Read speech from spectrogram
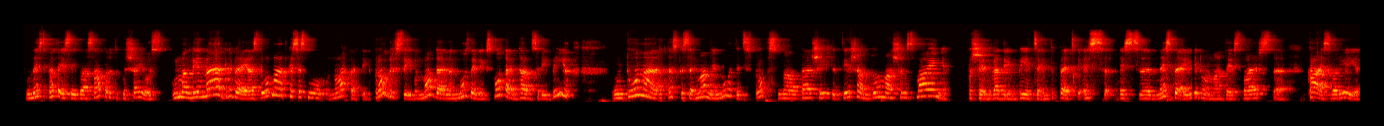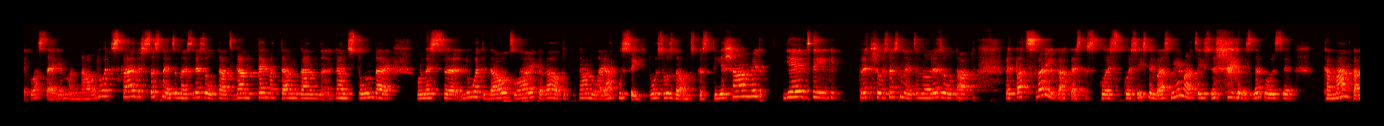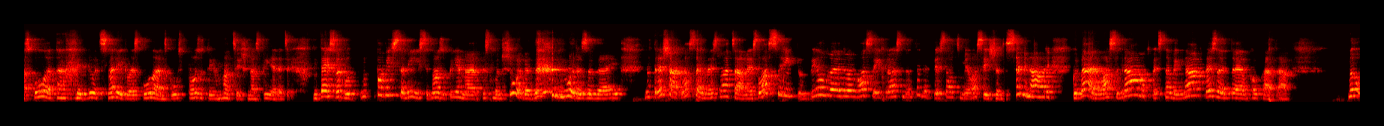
Un es patiesībā sapratu, ka šajos, un man vienmēr gribējās domāt, ka es esmu no nu, ārkārtīgi progresīva un moderna un mūsdienīga skolotāja, un tādas arī biju. Uh, Un tomēr tas, kas ar mani ir noticis profesionāli, tā ir šī tiešām domāšanas maiņa pa šiem gadiem, pieciem. Tāpēc es, es nespēju iedomāties vairs, kā es varu ieiet klasē, ja man nav ļoti skaidrs sasniedzamais rezultāts gan tematam, gan, gan stundai. Un es ļoti daudz laika veltu tam, lai atlasītu tos uzdevumus, kas tiešām ir jēdzīgi pret šo sasniedzamo rezultātu. Bet pats svarīgākais, kas, ko, es, ko es īstenībā esmu iemācījusies šajos gados, ir, ka man kā skolotājai ir ļoti svarīgi, lai skolēns gūst pozitīvu mācīšanās pieredzi. Un te es varbūt nu, pavisam īsi mazu piemēru, kas man šogad norazadēja. Nu, trešā klasē mēs mācāmies lasīt un pilnveidojam lasīt prasmi, un tagad tie saucamie lasīšanas semināri, kur bērni lasa grāmatu, pēc tam viņi nāk, prezentē un kaut kā tā. Nu,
